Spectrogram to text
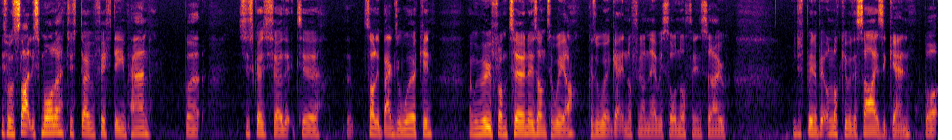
This one's slightly smaller, just over 15 pound, but it just goes to show that uh, the solid bags are working and we moved from Turner's onto here because we weren't getting nothing on there, we saw nothing. So we've just been a bit unlucky with the size again, but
